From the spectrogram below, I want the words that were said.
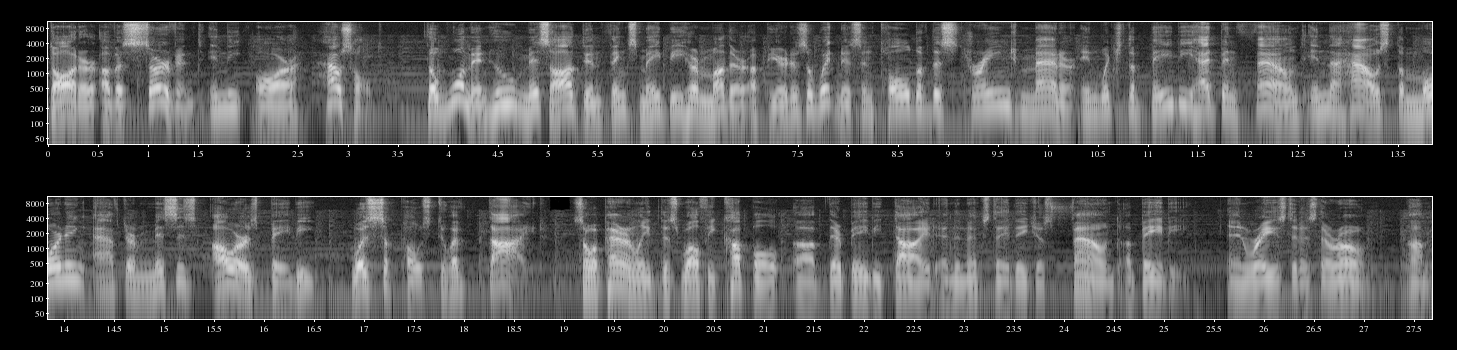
daughter of a servant in the R household. The woman who Miss Ogden thinks may be her mother appeared as a witness and told of the strange manner in which the baby had been found in the house the morning after Mrs. R's baby was supposed to have died. So apparently, this wealthy couple, uh, their baby died, and the next day they just found a baby and raised it as their own. Um,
